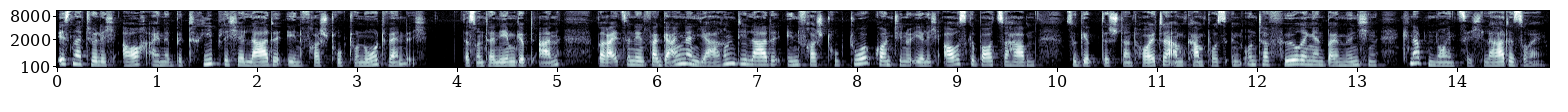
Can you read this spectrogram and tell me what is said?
ist natürlich auch eine betriebliche Ladeinfrastruktur notwendig. Das Unternehmen gibt an, bereits in den vergangenen Jahren die Ladeinfrastruktur kontinuierlich ausgebaut zu haben. So gibt es Stand heute am Campus in Unterföhringen bei München knapp 90 Ladesäulen.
